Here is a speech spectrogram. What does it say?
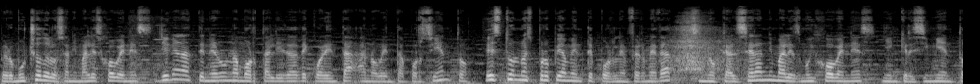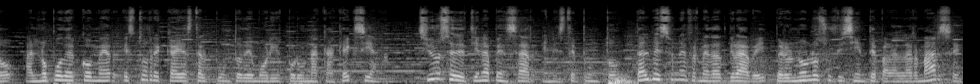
Pero muchos de los animales jóvenes llegan a tener una mortalidad de 40 a 90%. Esto no es propiamente por la enfermedad, sino que al ser animales muy jóvenes y en crecimiento, al no poder comer, esto recae hasta el punto de morir por una caquexia. Si uno se detiene a pensar en este punto, tal vez es una enfermedad grave, pero no lo suficiente para alarmarse.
